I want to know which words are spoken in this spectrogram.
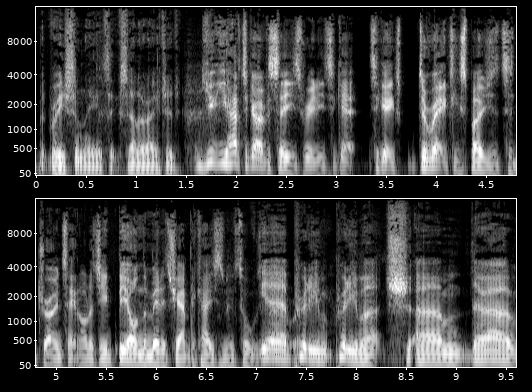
But recently it's accelerated. You, you have to go overseas really to get to get ex- direct exposure to drone technology beyond the military applications we've talked Yeah, about. pretty pretty much. Um, there are.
